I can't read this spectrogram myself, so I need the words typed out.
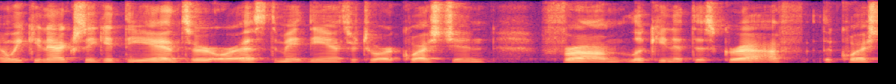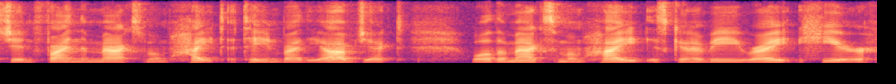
And we can actually get the answer or estimate the answer to our question from looking at this graph. The question, find the maximum height attained by the object. Well, the maximum height is going to be right here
